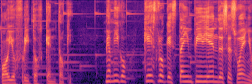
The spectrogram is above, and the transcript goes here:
Pollos Fritos Kentucky. Mi amigo, ¿qué es lo que está impidiendo ese sueño?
